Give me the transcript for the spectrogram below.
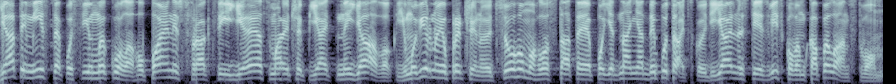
П'яте місце посів Микола Гопайнич з фракції ЄС, маючи п'ять неявок. Ймовірною причиною цього могло стати поєднання депутатської діяльності з військовим капеланством.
